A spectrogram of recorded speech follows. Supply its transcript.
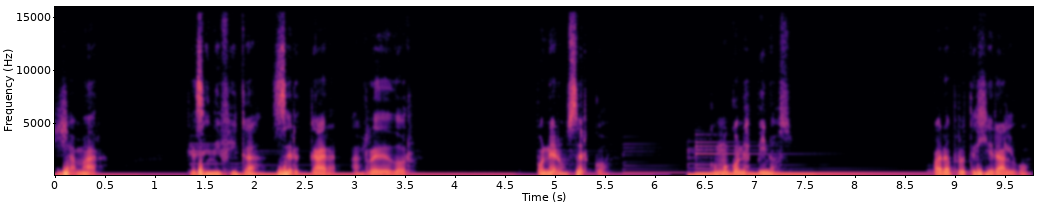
llamar, que significa cercar alrededor. Poner un cerco, como con espinos para proteger algo.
